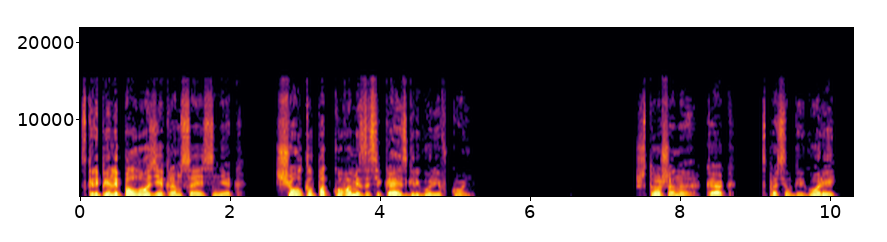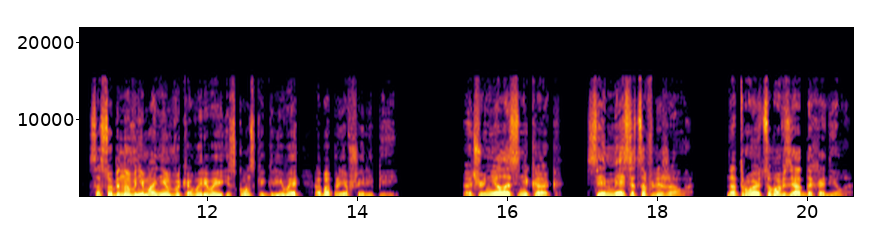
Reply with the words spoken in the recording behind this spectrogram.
Скрипели полозья, кромсая снег щелкал подковами, засекаясь Григорьев конь. «Что ж она, как?» — спросил Григорий, с особенным вниманием выковыривая из конской гривы обопревший репей. «Очунелась никак. Семь месяцев лежала. На троицу во взят доходила.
